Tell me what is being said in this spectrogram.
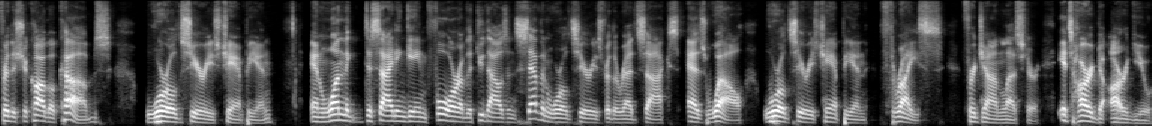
for the Chicago Cubs, World Series champion and won the deciding game four of the 2007 World Series for the Red Sox as well. World Series champion thrice for Jon Lester. it's hard to argue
